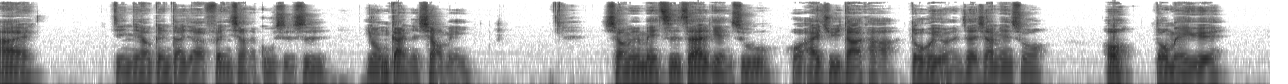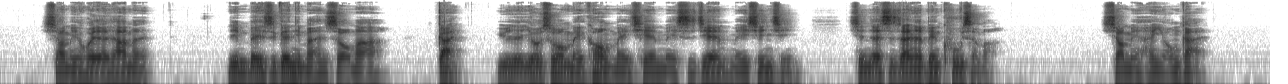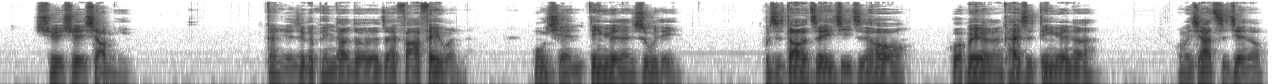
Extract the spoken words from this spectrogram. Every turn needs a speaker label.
Speaker 1: 嗨，今天要跟大家分享的故事是勇敢的小明。小明每次在脸书或 IG 打卡，都会有人在下面说：“哦，都没约。”小明回了他们：“林北是跟你们很熟吗？干约了又说没空、没钱、没时间、没心情，现在是在那边哭什么？”小明很勇敢，学学小明。感觉这个频道都是在发废文，目前订阅人数零，不知道这一集之后会不会有人开始订阅呢？我们下次见哦。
